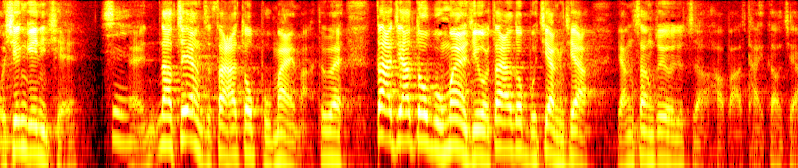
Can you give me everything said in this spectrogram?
我先给你钱，是。哎，那这样子大家都不卖嘛，对不对？大家都不卖，结果大家都不降价，杨商最后就只好好把它抬高价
